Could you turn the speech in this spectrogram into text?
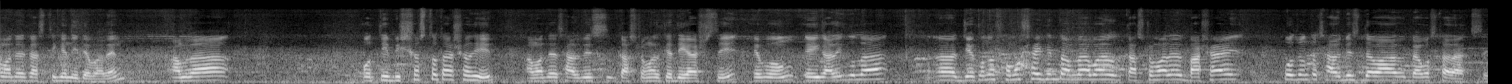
আমাদের কাছ থেকে নিতে পারেন। আমরা অতি বিশ্বস্ততার সহিত আমাদের সার্ভিস কাস্টমারকে দিয়ে আসছি এবং এই গাড়িগুলা যে কোনো সমস্যায় কিন্তু আমরা আবার কাস্টমারের বাসায় পর্যন্ত সার্ভিস দেওয়ার ব্যবস্থা রাখছি।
